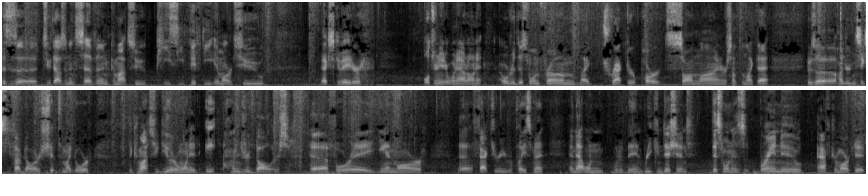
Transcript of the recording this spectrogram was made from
This is a 2007 Komatsu PC50 MR2 excavator. Alternator went out on it. I ordered this one from like Tractor Parts online or something like that. It was a $165 shipped to my door. The Komatsu dealer wanted $800 uh, for a Yanmar uh, factory replacement, and that one would have been reconditioned. This one is brand new, aftermarket,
